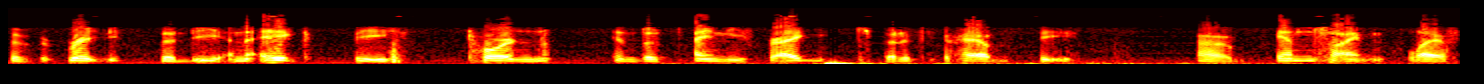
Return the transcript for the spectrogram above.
the, radi- the DNA can be torn into tiny fragments, but if you have the uh, enzymes left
